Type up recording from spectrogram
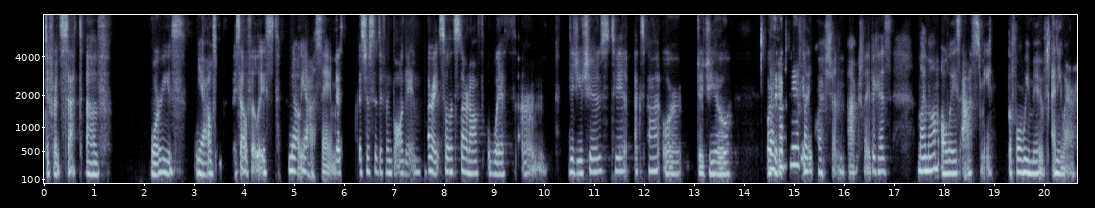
different set of worries. Yeah. I'll myself at least. No, yeah, same. It's, it's just a different ball game. All right, so let's start off with um, did you choose to be an expat or did you or That's actually a funny question, actually, because my mom always asked me before we moved anywhere.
